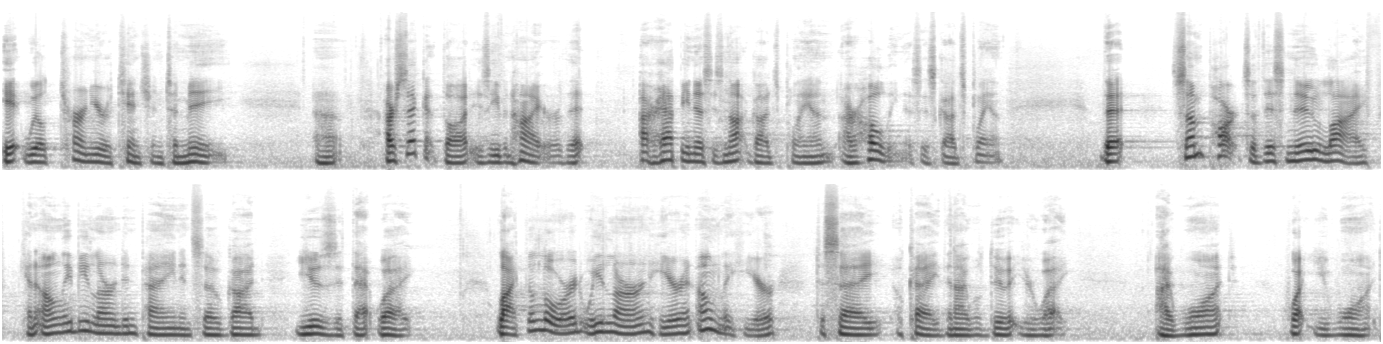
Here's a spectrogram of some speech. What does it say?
it will turn your attention to me. Uh, our second thought is even higher that our happiness is not God's plan, our holiness is God's plan. That some parts of this new life can only be learned in pain, and so God uses it that way. Like the Lord, we learn here and only here to say, okay, then I will do it your way. I want what you want.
